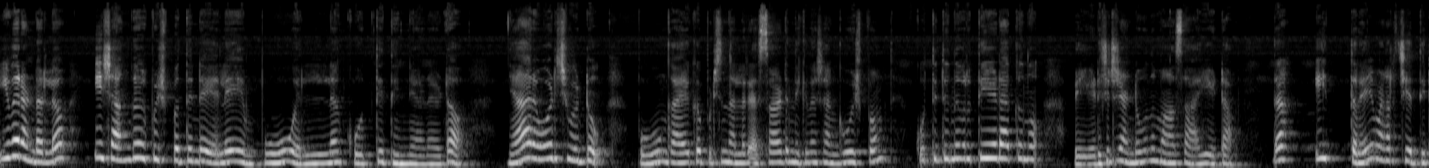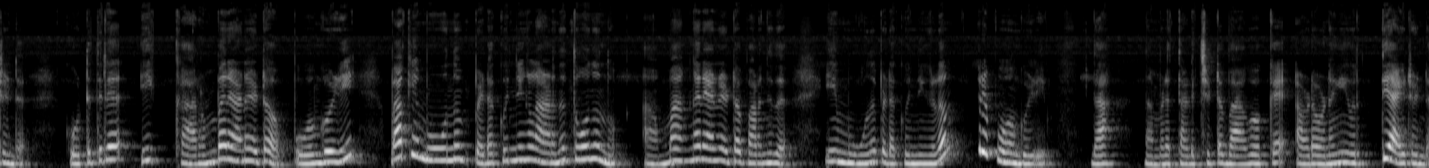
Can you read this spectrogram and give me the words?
ഇവരുണ്ടല്ലോ ഈ ശംഖുപുഷ്പത്തിന്റെ ഇലയും പൂവും എല്ലാം കൊത്തി തിന്നെയാണ് കേട്ടോ. ഞാൻ ഓടിച്ചു വിട്ടു. പൂവും കായൊക്കെ പിടിച്ച് നല്ല രസമായിട്ട് നിൽക്കുന്ന ശംഖുപുഷ്പം കൊത്തി തിന്ന് വൃത്തികേടാക്കുന്നു. മേടിച്ചിട്ട് രണ്ട് മൂന്ന് മാസമായി കേട്ടോ. ദാ ഇത്രയും വളർച്ച എത്തിയിട്ടുണ്ട്. കൂട്ടത്തിൽ ഈ കറമ്പനാണ് കേട്ടോ പൂവൻകോഴി. ബാക്കി മൂന്നും പിടക്കുഞ്ഞുങ്ങളാണെന്ന് തോന്നുന്നു. അമ്മ അങ്ങനെയാണ് കേട്ടോ പറഞ്ഞത്. ഈ മൂന്ന് പിടക്കുഞ്ഞുങ്ങളും ഒരു പൂവൻകോഴിയും. ദാ നമ്മുടെ തളിച്ചിട്ട ഭാഗമൊക്കെ അവിടെ ഉണങ്ങി വൃത്തിയായിട്ടുണ്ട്.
